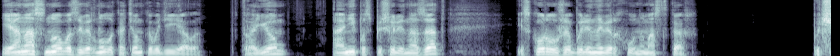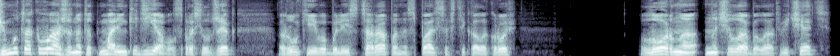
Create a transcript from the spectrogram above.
и она снова завернула котенка в одеяло. Втроем они поспешили назад и скоро уже были наверху, на мостках. «Почему так важен этот маленький дьявол?» — спросил Джек. Руки его были исцарапаны, с пальцев стекала кровь. Лорна начала было отвечать,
